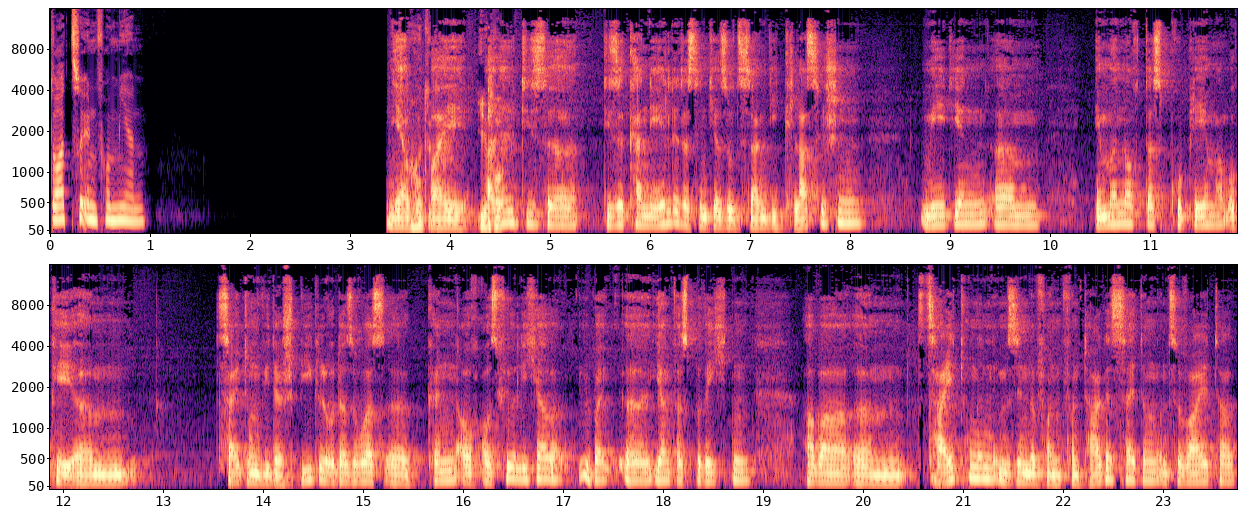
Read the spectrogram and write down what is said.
dort zu informieren. Ja, wobei all diese, diese Kanäle, das sind ja sozusagen die klassischen Medien ähm, immer noch das Problem haben, okay, ähm, Zeitungen wie der Spiegel oder sowas äh, können auch ausführlicher über äh, irgendwas berichten, aber ähm, Zeitungen im Sinne von, von Tageszeitungen und so weiter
